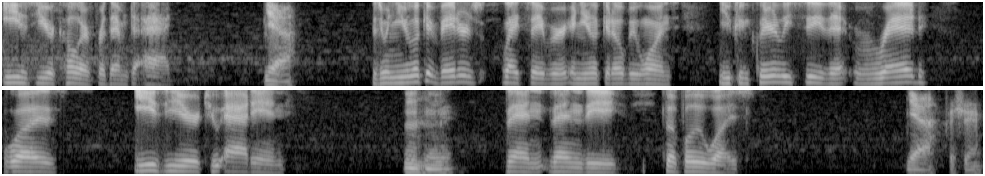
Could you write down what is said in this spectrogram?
easier color for them to add. Yeah. Because when you look at Vader's lightsaber and you look at Obi Wan's, you can clearly see that red was easier to add in Mm-hmm. than than the the blue was. Yeah, for sure.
